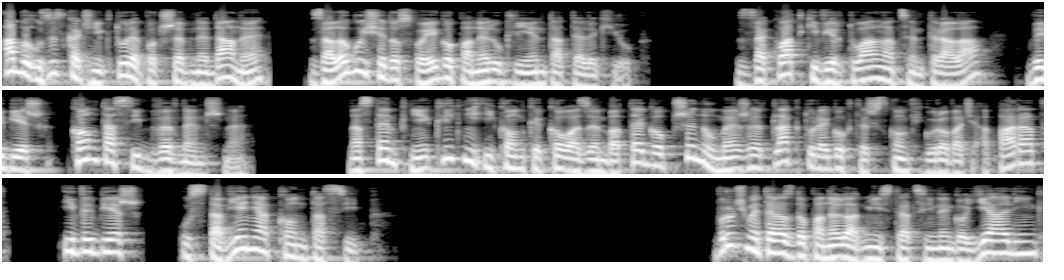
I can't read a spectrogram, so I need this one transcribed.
Aby uzyskać niektóre potrzebne dane, zaloguj się do swojego panelu klienta Telecube. Z zakładki Wirtualna centrala wybierz Konta SIP wewnętrzne. Następnie kliknij ikonkę koła zębatego przy numerze, dla którego chcesz skonfigurować aparat i wybierz Ustawienia konta SIP. Wróćmy teraz do panelu administracyjnego Yealink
